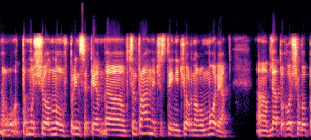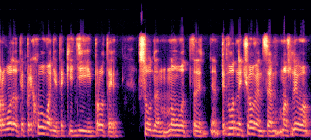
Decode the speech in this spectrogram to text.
От, тому що, ну, в принципі, е, в центральній частині Чорного моря для того, щоб проводити приховані такі дії проти суден, ну от е, підводний човен це можливо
